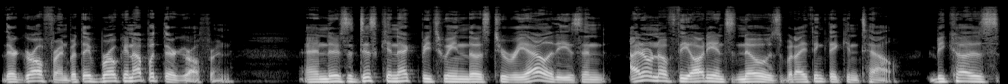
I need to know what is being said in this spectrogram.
their girlfriend, but they've broken up with their girlfriend. And there's a disconnect between those two realities. And I don't know if the audience knows, but I think they can tell because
